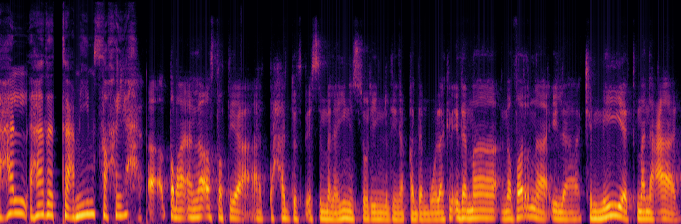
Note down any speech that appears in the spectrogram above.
هل هذا التعميم صحيح؟ أه، طبعا أنا لا أستطيع التحدث باسم ملايين السوريين الذين قدموا لكن إذا ما نظرنا إلى كمية من عاد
